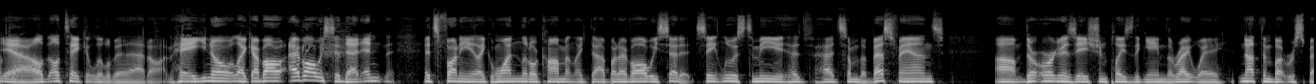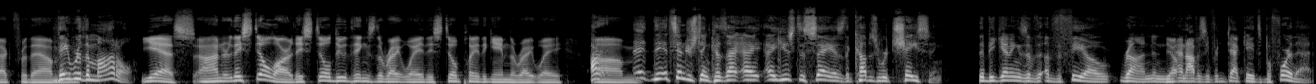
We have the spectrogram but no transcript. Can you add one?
Yeah, I'll I'll take a little bit of that on. Hey, you know, like I've al- I've always said that, and it's funny, like one little comment like that, but I've always said it. St. Louis to me has had some of the best fans. Um, their organization plays the game the right way. Nothing but respect for them. They And- were the model. yes, 100. They still are. They still do things the right way. They still play the game the right way. Um, it- it's interesting because I, I, I used to say as the Cubs were chasing the beginnings of, of the Theo run, and, Yep. and obviously for decades before that,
